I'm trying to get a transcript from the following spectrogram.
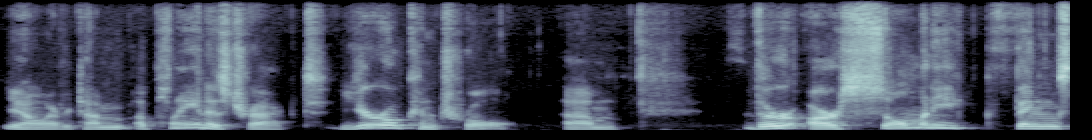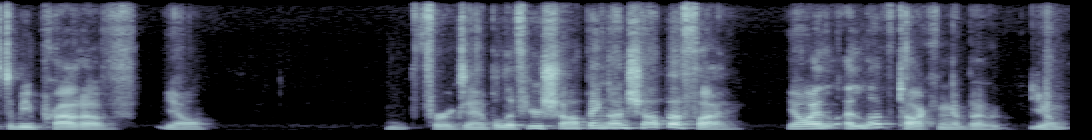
You know, every time a plane is tracked, Eurocontrol. Um, there are so many things to be proud of. You know, for example, if you're shopping on Shopify, you know, I, I love talking about you know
